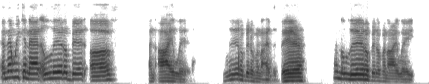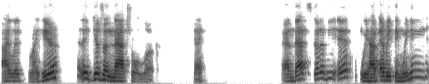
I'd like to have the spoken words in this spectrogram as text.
And then we can add a little bit of an eyelid. A little bit of an eyelid there. And a little bit of an eyelid, eyelid right here. And it gives a natural look. Okay. And that's going to be it. We have everything we need.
